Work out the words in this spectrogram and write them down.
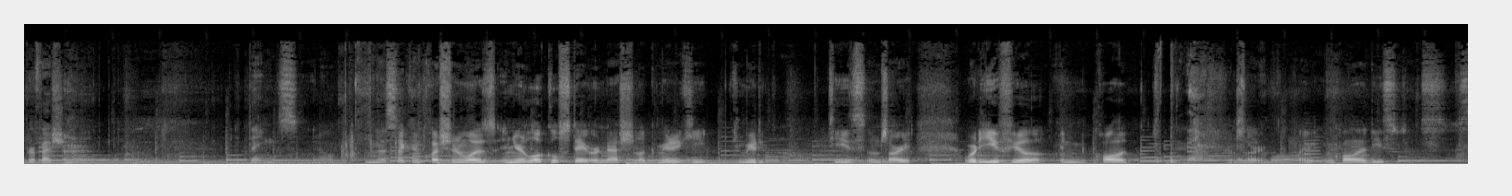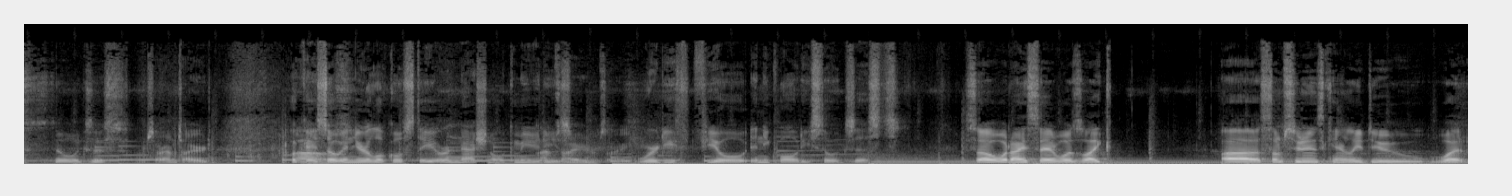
professional things, you know? And the second question was in your local, state, or national community community T's. I'm sorry. Where do you feel inequality? I'm sorry. Inequalities still exist. I'm sorry. I'm tired. Okay, Um, so in your local, state, or national communities, I'm tired. I'm sorry. where do you feel inequality still exists? So what I said was like, uh, some students can't really do what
